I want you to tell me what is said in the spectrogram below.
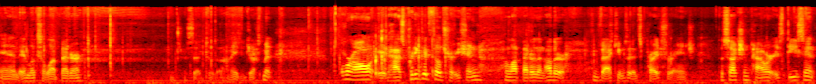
and it looks a lot better. Set to the height adjustment. Overall, it has pretty good filtration, a lot better than other vacuums in its price range. The suction power is decent.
